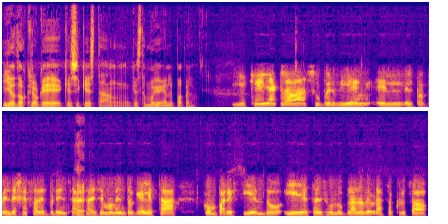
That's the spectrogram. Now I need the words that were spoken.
Ellos dos creo que, sí que están, que están muy bien en el papel. Y es que ella clava súper bien el, papel de jefa de prensa. O sea, ese momento que él está compareciendo y ella está en segundo plano de brazos cruzados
